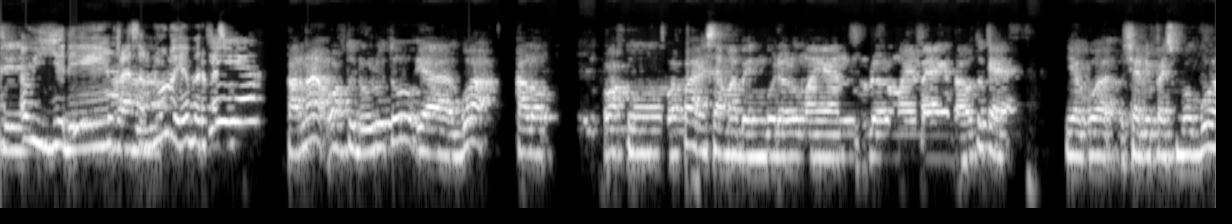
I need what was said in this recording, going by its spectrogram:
sih. Oh iya deh, Friendster dulu ya baru Facebook. Iya. karena waktu dulu tuh ya gue kalau waktu apa SMA band gue udah lumayan udah lumayan banyak yang tahu tuh kayak ya gue share di Facebook gue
